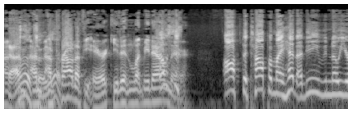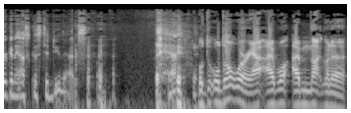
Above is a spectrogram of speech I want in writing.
I- Yeah, I I'm, I'm, I'm proud of you, Eric. You didn't let me down was just- there. Off the top of my head, I didn't even know you were going to ask us to do that. So. Well, d- well, don't worry. I, I won't, I'm not going to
